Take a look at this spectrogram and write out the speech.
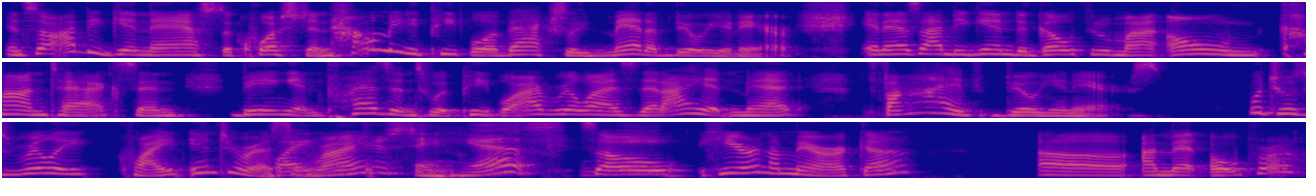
And so I began to ask the question, how many people have actually met a billionaire? And as I began to go through my own contacts and being in presence with people, I realized that I had met five billionaires, which was really quite interesting, Quite right? interesting. Yes. So here in America, uh, I met Oprah.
